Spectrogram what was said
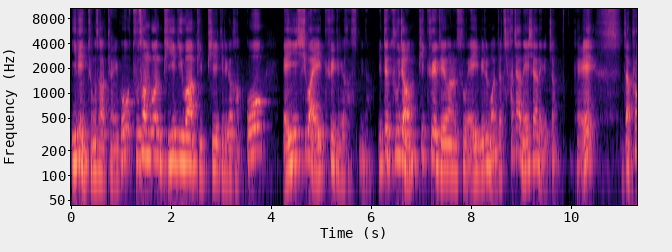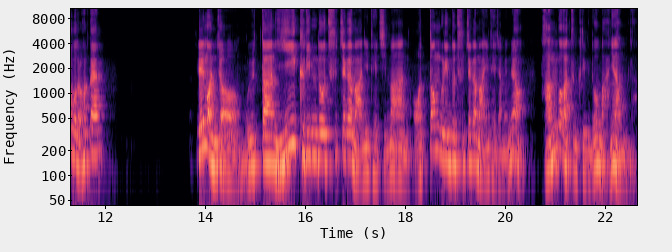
1인 정사각형이고 두 선분 BD와 BP의 길이가 같고 AC와 AQ의 길이가 같습니다. 이때 두 점 PQ에 대응하는 수 AB를 먼저 찾아내셔야 되겠죠. 오케이. 자, 풀어보도록 할까요? 제일 먼저 일단 이 그림도 출제가 많이 되지만 어떤 그림도 출제가 많이 되자면요. 다음과 같은 그림도 많이 나옵니다.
